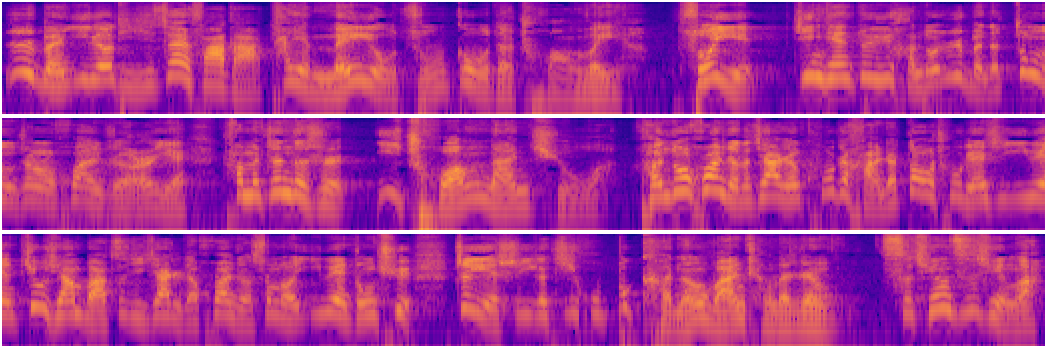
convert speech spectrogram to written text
日本医疗体系再发达，它也没有足够的床位啊。所以今天对于很多日本的重症患者而言，他们真的是一床难求啊。很多患者的家人哭着喊着到处联系医院，就想把自己家里的患者送到医院中去，这也是一个几乎不可能完成的任务。此情此景啊，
